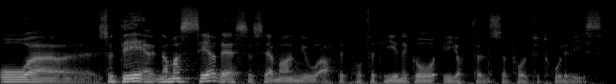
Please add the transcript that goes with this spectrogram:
Og, uh, så det, Når man ser det, så ser man jo at profetiene går i oppfyllelse på et utrolig vis.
